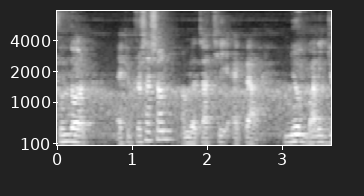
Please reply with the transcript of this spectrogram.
সুন্দর একটি প্রশাসন, আমরা চাচ্ছি একটা নিয়োগ বাণিজ্য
